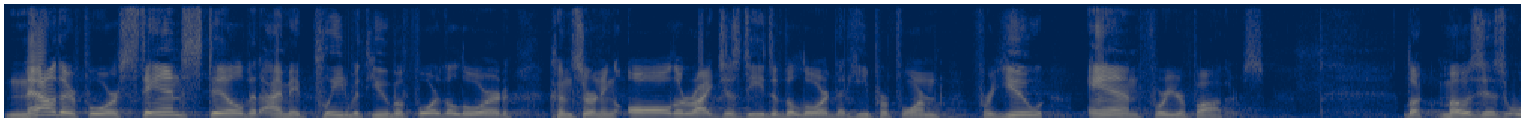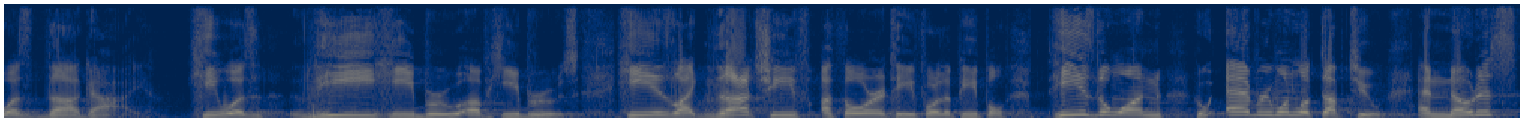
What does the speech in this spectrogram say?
now, therefore, stand still that I may plead with you before the Lord concerning all the righteous deeds of the Lord that he performed for you and for your fathers. Look, Moses was the guy. He was the Hebrew of Hebrews. He is like the chief authority for the people. He's the one who everyone looked up to. And notice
